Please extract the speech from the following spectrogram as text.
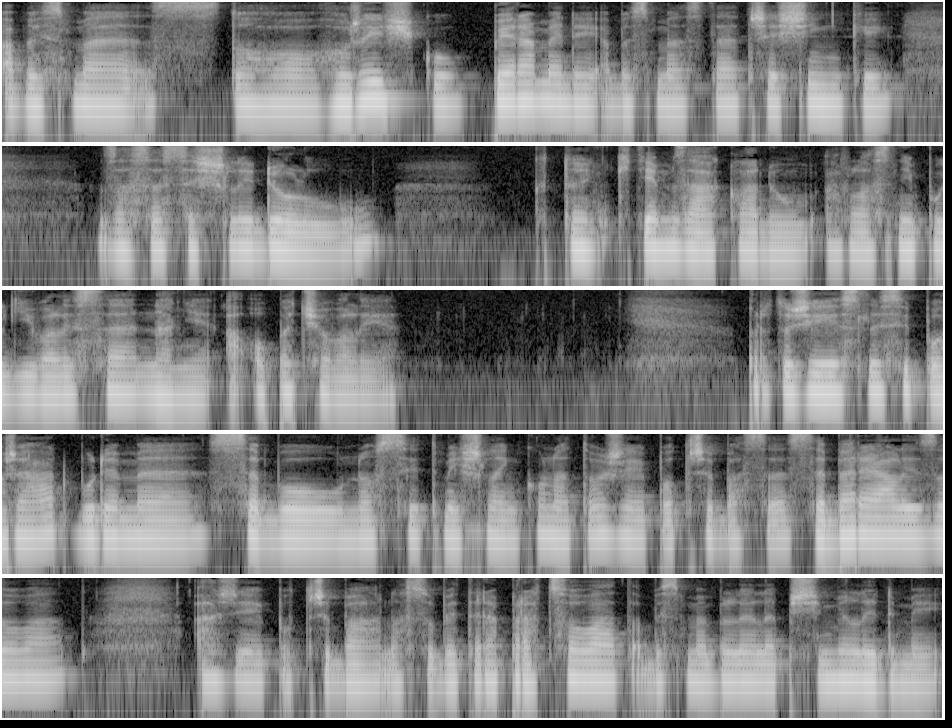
aby jsme z toho hořejšku, pyramidy, aby jsme z té třešínky zase sešli dolů k těm základům a vlastně podívali se na ně a opečovali je. Protože jestli si pořád budeme sebou nosit myšlenku na to, že je potřeba se sebe realizovat a že je potřeba na sobě teda pracovat, aby jsme byli lepšími lidmi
